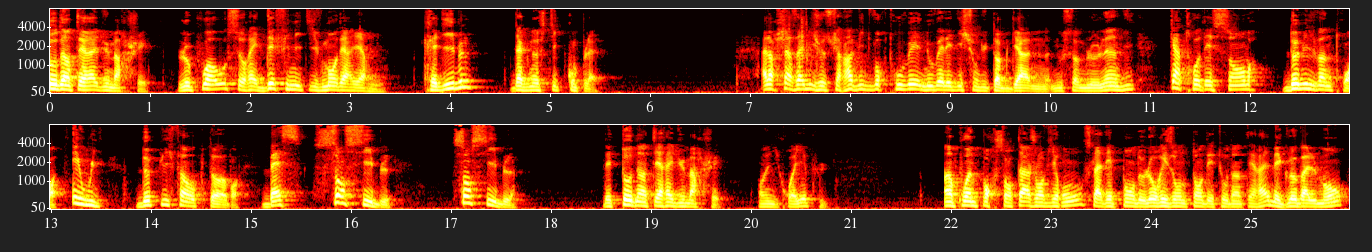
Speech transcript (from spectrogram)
Taux d'intérêt du marché. Le point haut serait définitivement derrière nous. Crédible Diagnostic complet. Alors chers amis, je suis ravi de vous retrouver. Nouvelle édition du Top Gun. Nous sommes le lundi 4 décembre 2023. Et oui, depuis fin octobre, baisse sensible, sensible des taux d'intérêt du marché. On n'y croyait plus. Un point de pourcentage environ, cela dépend de l'horizon de temps des taux d'intérêt, mais globalement,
